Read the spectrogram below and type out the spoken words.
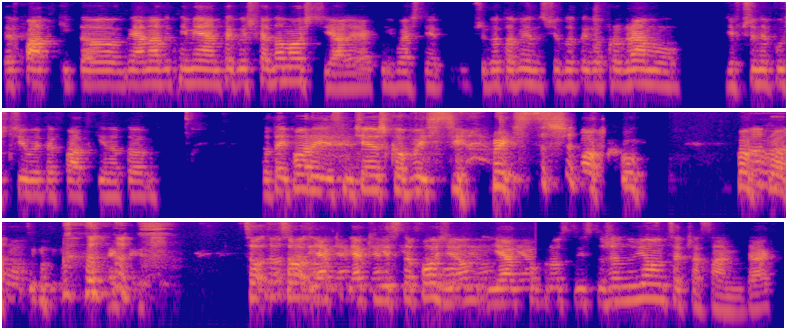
te wpadki, to ja nawet nie miałem tego świadomości, ale jak mi właśnie przygotowując się do tego programu dziewczyny puściły te wpadki, no to do tej pory jest mi ciężko wyjść, wyjść z szoku. Po prostu. Co, co, jak, jaki jest to poziom, jak po prostu jest to żenujące czasami, tak?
